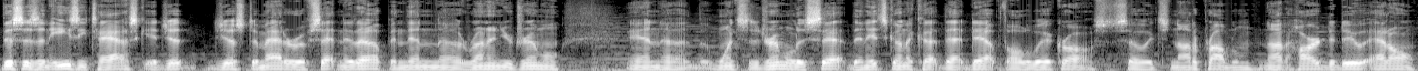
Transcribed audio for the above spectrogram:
This is an easy task. It's just, just a matter of setting it up and then uh, running your Dremel. And uh, once the Dremel is set, then it's going to cut that depth all the way across. So it's not a problem, not hard to do at all.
